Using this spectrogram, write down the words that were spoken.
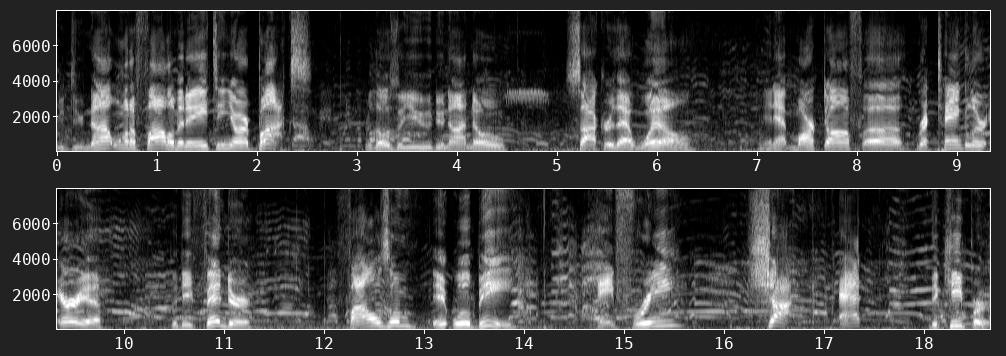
You do not want to follow him in an 18 yard box. For those of you who do not know soccer that well, in that marked off uh, rectangular area, the defender fouls him. It will be a free shot at the keeper,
